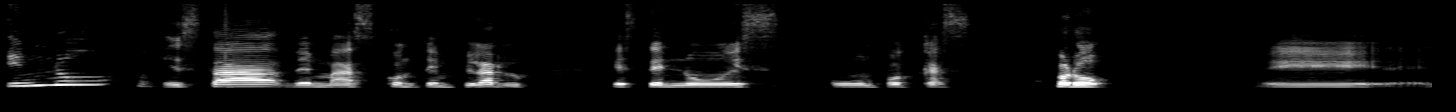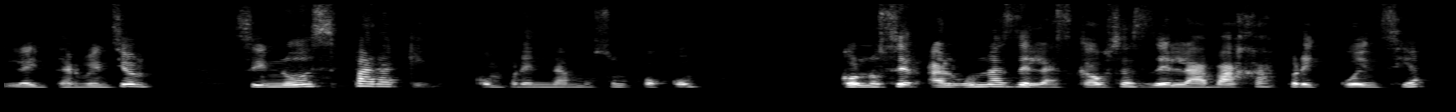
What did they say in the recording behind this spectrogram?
Y no está de más contemplarlo. Este no es un podcast pro eh, la intervención, sino es para que comprendamos un poco, conocer algunas de las causas de la baja frecuencia.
